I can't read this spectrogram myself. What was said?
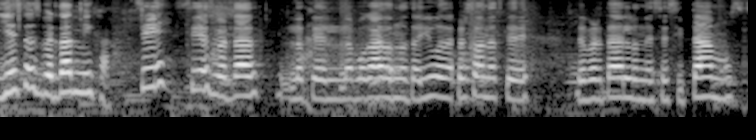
Y esto es verdad, mija. Sí, sí es verdad lo que el abogado nos ayuda, personas que de verdad lo necesitamos.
